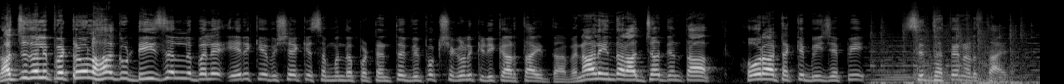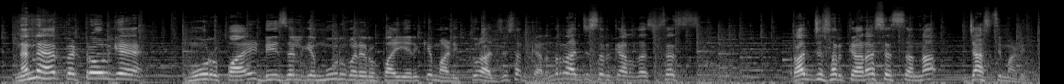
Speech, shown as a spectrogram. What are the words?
ರಾಜ್ಯದಲ್ಲಿ ಪೆಟ್ರೋಲ್ ಹಾಗೂ ಡೀಸೆಲ್ ಬೆಲೆ ಏರಿಕೆ ವಿಷಯಕ್ಕೆ ಸಂಬಂಧಪಟ್ಟಂತೆ ವಿಪಕ್ಷಗಳು ಕಿಡಿಕಾರ್ತಾ ಇದ್ದಾವೆ. ನಾಳೆಯಿಂದ ರಾಜ್ಯಾದ್ಯಂತ ಹೋರಾಟಕ್ಕೆ ಬಿಜೆಪಿ ಸಿದ್ಧತೆ ನಡೆಸ್ತಾ ಇದೆ. ನಿನ್ನೆ ಪೆಟ್ರೋಲ್ಗೆ ಮೂರು ರೂಪಾಯಿ, ಡೀಸೆಲ್ಗೆ ಮೂರುವರೆ ರೂಪಾಯಿ ಏರಿಕೆ ಮಾಡಿತ್ತು ರಾಜ್ಯ ಸರ್ಕಾರ. ಅಂದ್ರೆ ರಾಜ್ಯ ಸರ್ಕಾರದ ಸೆಸ್, ರಾಜ್ಯ ಸರ್ಕಾರ ಸೆಸ್ ಅನ್ನ ಜಾಸ್ತಿ ಮಾಡಿತ್ತು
